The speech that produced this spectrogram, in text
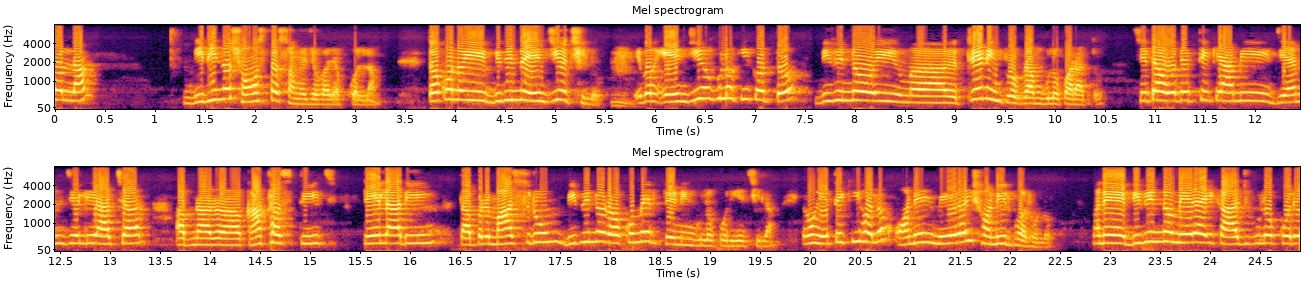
করলাম বিভিন্ন সংস্থার সঙ্গে যোগাযোগ করলাম। তখন ওই বিভিন্ন এনজিও ছিল। এবং এনজিও গুলো কি করতো বিভিন্ন ওই ট্রেনিং প্রোগ্রামগুলো করাতো। সেটা ওদের থেকে আমি জ্যাম জেলি আচার আপনার কাঁথা স্টিচ টেলারিং তারপরে মাশরুম বিভিন্ন রকমের ট্রেনিংগুলো করিয়েছিলাম। এবং এতে কি হলো? অনেক মেয়েরাই স্বনির্ভর হলো। মানে বিভিন্ন মেয়েরা এই কাজগুলো করে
